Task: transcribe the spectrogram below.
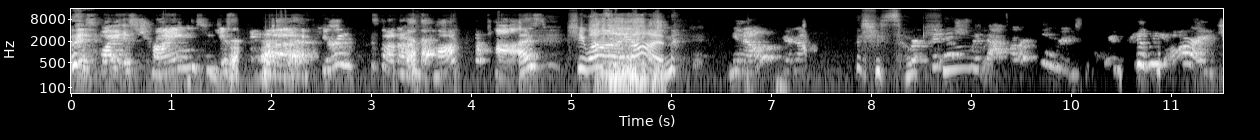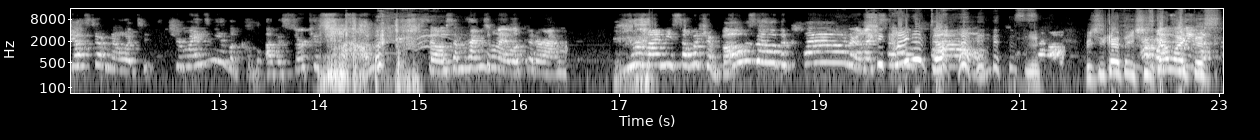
this White is trying to just uh, make an appearance on our podcast. She wants to be um, on. You know, you're not She's so we're cute. finished with that barking routine. We really are. I just don't know what to. She reminds me of a of a circus clown. so sometimes when I look at her, I'm. You remind me so much of Bozo the clown, or like she kind of clown. does. Yeah. But she's got the, she's got like this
